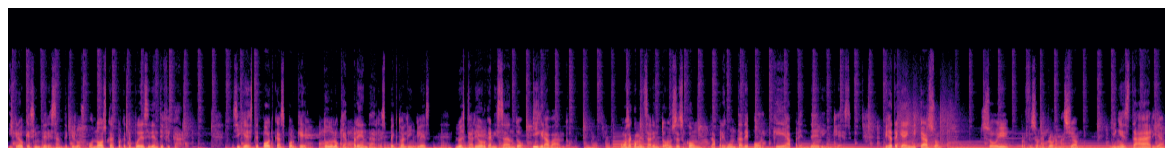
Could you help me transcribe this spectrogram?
y creo que es interesante que los conozcas porque te puedes identificar. Sigue este podcast porque todo lo que aprenda respecto al inglés lo estaré organizando y grabando. Vamos a comenzar entonces con la pregunta de por qué aprender inglés. Fíjate que en mi caso soy profesor de programación y en esta área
